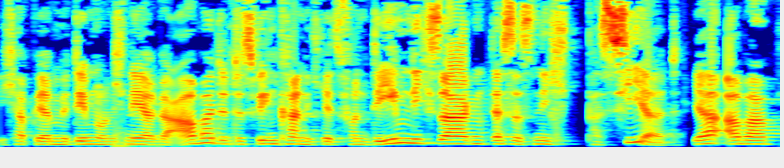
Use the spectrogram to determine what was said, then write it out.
ich habe ja mit dem noch nicht näher gearbeitet, deswegen kann ich jetzt von dem nicht sagen, dass es nicht passiert. Ja, aber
